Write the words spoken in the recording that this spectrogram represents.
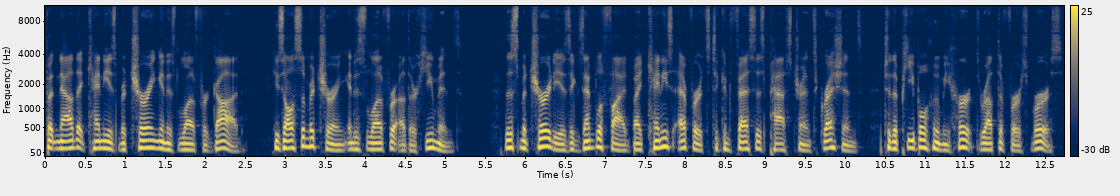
But now that Kenny is maturing in his love for God, he's also maturing in his love for other humans. This maturity is exemplified by Kenny's efforts to confess his past transgressions to the people whom he hurt throughout the first verse.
